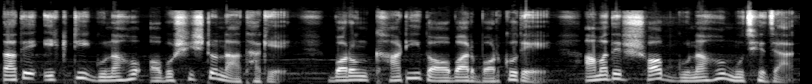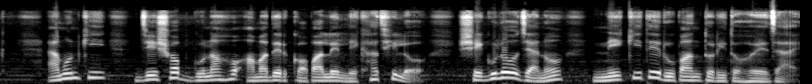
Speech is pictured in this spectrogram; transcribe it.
তাতে একটি গুনাহ অবশিষ্ট না থাকে, বরং খাঁটি তওবার বরকতে আমাদের সব গুনাহ মুছে যাক। এমনকি যেসব গুনাহ আমাদের কপালে লেখা ছিল, সেগুলোও যেন নেকিতে রূপান্তরিত হয়ে যায়,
